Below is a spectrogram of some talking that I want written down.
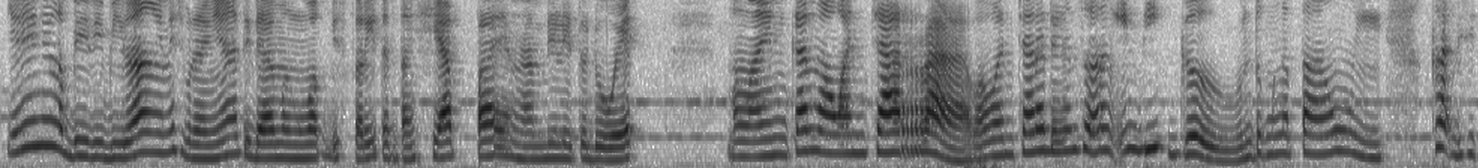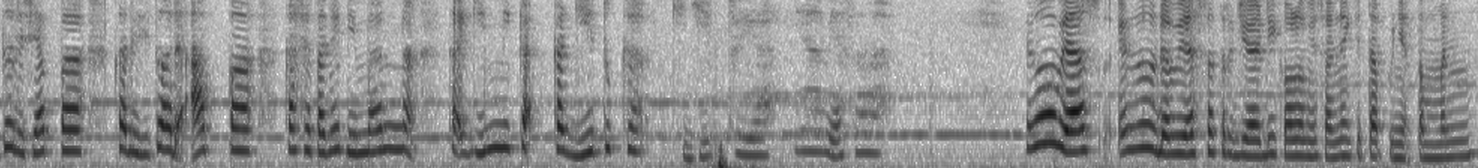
Jadi ini lebih dibilang ini sebenarnya tidak menguak misteri tentang siapa yang ngambil itu duet melainkan wawancara. Wawancara dengan seorang indigo untuk mengetahui kak di situ ada siapa? Kak di situ ada apa? Kak setannya di mana? Kak gini kak. Kak gitu kak. Kayak gitu ya. Ya biasalah. Itu biasa itu udah biasa terjadi kalau misalnya kita punya temen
